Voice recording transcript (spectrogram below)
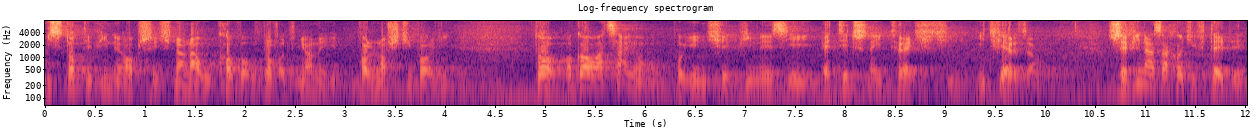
istoty winy oprzeć na naukowo udowodnionej wolności woli, to ogołacają pojęcie winy z jej etycznej treści i twierdzą, że wina zachodzi wtedy,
